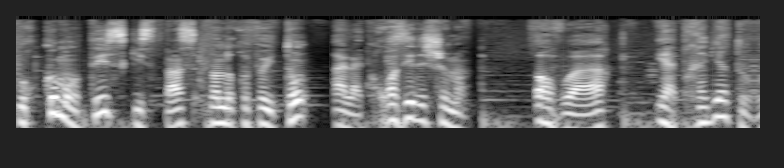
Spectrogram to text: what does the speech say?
pour commenter ce qui se passe dans notre feuilleton à la croisée des chemins. Au revoir et à très bientôt.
